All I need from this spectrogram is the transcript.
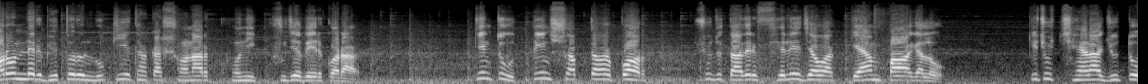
অরণ্যের ভেতরে লুকিয়ে থাকা সোনার খনি খুঁজে বের করা। কিন্তু তিন সপ্তাহ পর শুধু তাদের ফেলে যাওয়া ক্যাম্প পাওয়া গেল। কিছু ছেঁড়া জুতো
